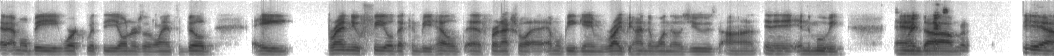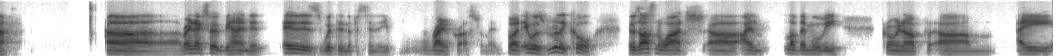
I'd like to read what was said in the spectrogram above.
MLB worked with the owners of the land to build a brand new field that can be held uh, for an actual uh, MLB game right behind the one that was used on in, in the movie. And right um, yeah, uh, right next to it, behind it, it is within the vicinity, right across from it. But it was really cool. It was awesome to watch. Uh, I love that movie growing up. Um, I,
